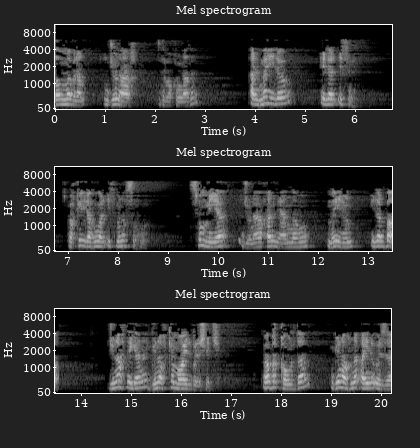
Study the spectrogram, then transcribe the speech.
domma bilan junah deb o'qilinadi الميل إلى الإثم وقيل هو الإثم نفسه سمي جناحا لأنه ميل إلى الباطل جناح degani gunohga moyil bo'lishlik va bir qovulda gunohni ayni o'zi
